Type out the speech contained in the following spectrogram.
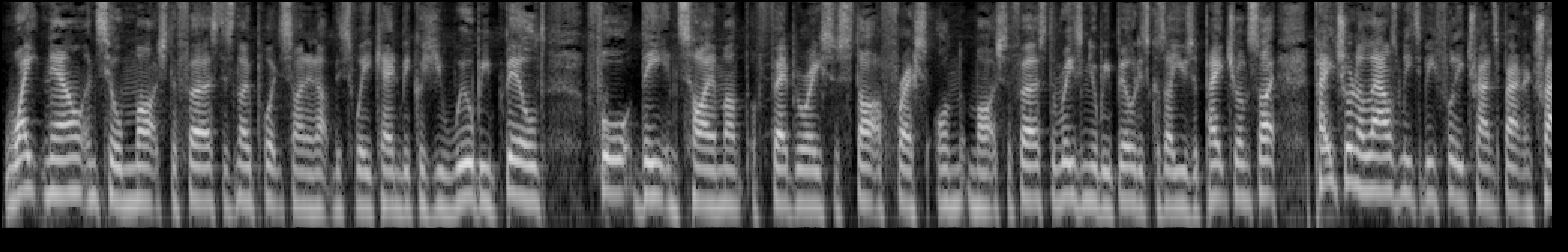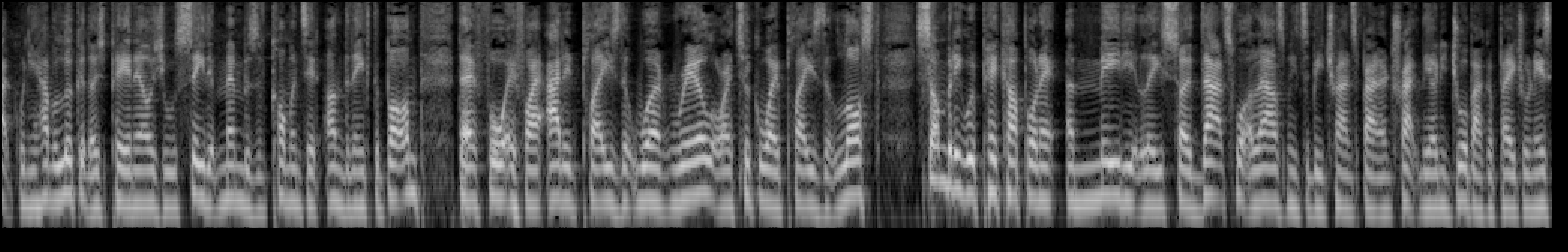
Wait now until March the 1st. There's no point signing up this weekend because you will be billed for the entire month of February. So start afresh on March the 1st. The reason you'll be billed is because I use a Patreon site. Patreon allows me to be fully transparent and track. When you have a look at those P&Ls, you will see that members have commented underneath the bottom. Therefore, if I added plays that weren't real or I took away plays that lost, somebody would pick up on it immediately. So that's what allows me to be transparent and track. The only drawback of Patreon is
